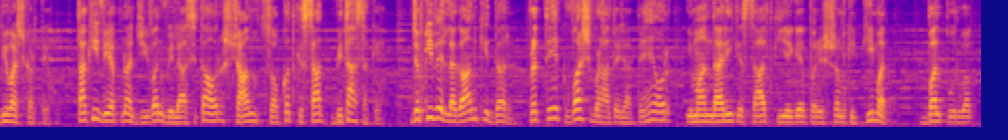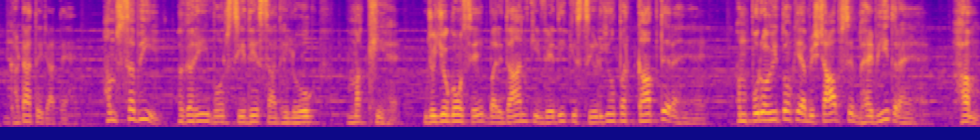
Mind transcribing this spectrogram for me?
विवश करते हो, ताकि वे अपना जीवन विलासिता और शान शौकत के साथ बिता सके। जबकि वे लगान की दर प्रत्येक वर्ष बढ़ाते जाते हैं और ईमानदारी के साथ किए गए परिश्रम की कीमत बलपूर्वक घटाते जाते हैं। हम सभी गरीब और सीधे साधे लोग मक्खी हैं, जो युगों से बलिदान की वेदी की सीढ़ियों पर कांपते रहे हैं। हम पुरोहितों के अभिशाप से भयभीत रहे हैं। हम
